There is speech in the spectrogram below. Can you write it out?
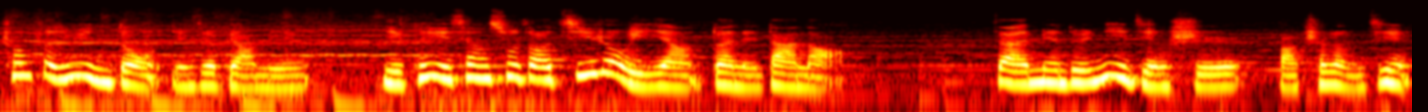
充分运动研究表明，你可以像塑造肌肉一样锻炼大脑，在面对逆境时保持冷静。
